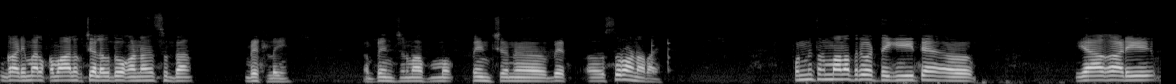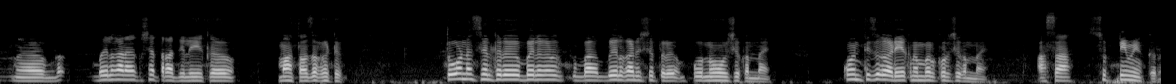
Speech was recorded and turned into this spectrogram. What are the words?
गाडी मालक मालक चालक दोघांना सुद्धा भेटलं आहे पेन्शन माफ पेन्शन भेट सुरू होणार आहे. पण मित्रांनो मला तरी वाटतं की त्या या गाडी अ, बैलगाडा क्षेत्रातील एक महत्त्वाचा घटक तो नसेल तर बैलगाडी बा बैलगाडी क्षेत्र पूर्ण होऊ शकत नाही. कोणतीच गाडी एक नंबर करू शकत नाही. असा सुट्टी मेकर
